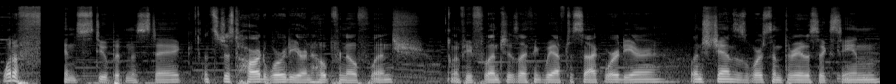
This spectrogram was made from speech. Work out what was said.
What a fucking stupid mistake. It's just hard wordier and hope for no flinch. If he flinches, I think we have to sack Wordier. Flinch chance is worse than 3 out of 16.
